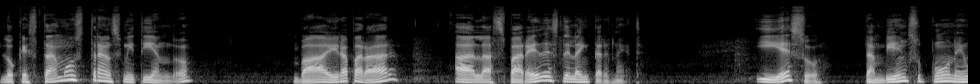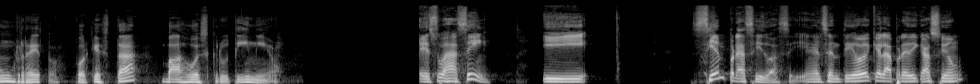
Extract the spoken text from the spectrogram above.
lo que estamos transmitiendo va a ir a parar a las paredes de la Internet. Y eso también supone un reto, porque está bajo escrutinio. Eso es así. Y siempre ha sido así, en el sentido de que la predicación,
